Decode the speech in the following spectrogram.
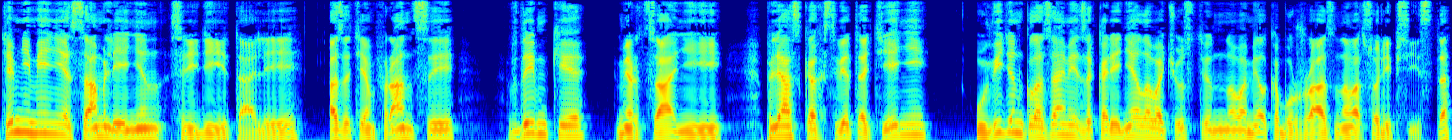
Тем не менее, сам Ленин среди Италии, а затем Франции, в дымке, мерцании, плясках светотени увиден глазами закоренелого чувственного мелкобуржуазного солипсиста,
